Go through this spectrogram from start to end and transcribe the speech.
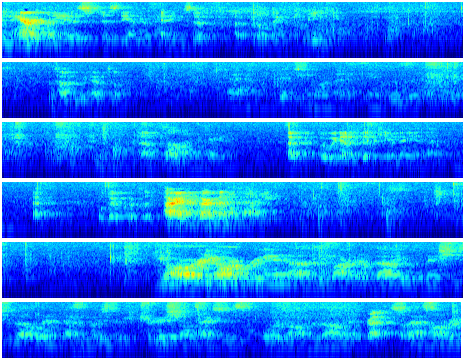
inherently is, is the underpinnings of, of building community. What time do we have till? Uh, Fifteen more minutes inclusive of Q&A. Oh. Till eleven thirty. Okay, but we got a bit Q and A in that. Okay, we'll go quickly. All right, environmental value. You already are bringing in the environmental value with mixed-use development as opposed to traditional Texas horizontal development. Right. So that's already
